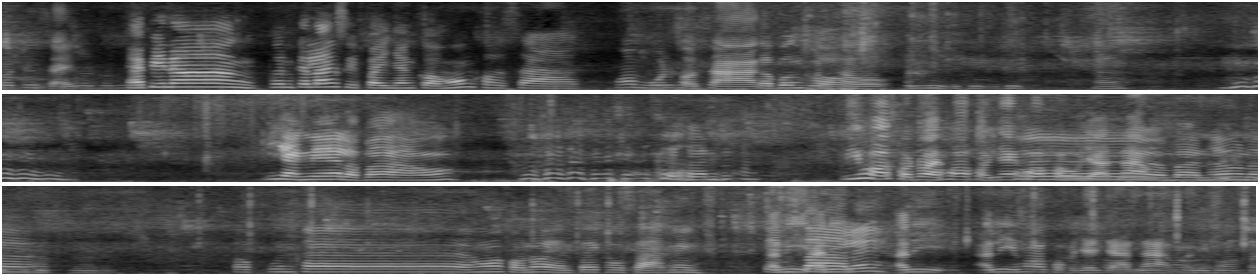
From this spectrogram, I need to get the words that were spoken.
รถอยู่ไสรถบ่มีแม่พี่น้องเพิ่นกำลังสิไปหยังก่อห้องเขาวสากว่ามูลเขาสากกระเบื้องของ มูลเขาเอาอีหยังแน่ล่ะป้าเอา เขินมีห่อเขาหน่อยห่อเขาใหญ่ห่อเขาหยาดน้ำเออบ้านเฮาน่ะขอบคุณค่ะห้อเขาหน่อยอันไปเขาวสากนี่เต็อันมนี้ตาอันนี้เลย อันนี้ อันนี้ห่อเขาไปหยาดน้ำอันนี้ห่อเขา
